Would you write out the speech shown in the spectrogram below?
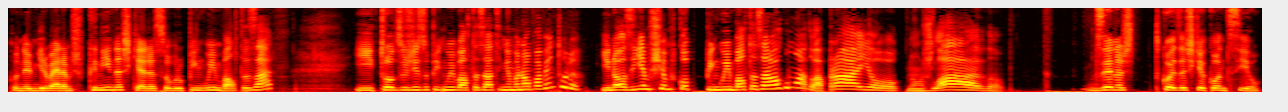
quando eu e minha irmã éramos pequeninas, que era sobre o pinguim Baltazar. E todos os dias o pinguim Baltazar tinha uma nova aventura. E nós íamos sempre com o pinguim Baltazar a algum lado, à praia, ou num gelado, dezenas de coisas que aconteciam.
